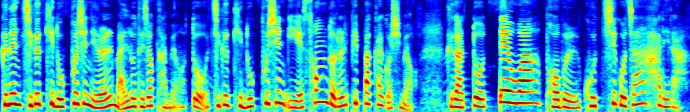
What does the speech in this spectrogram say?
그는 지극히 높으신 이를 말로 대적하며 또 지극히 높으신 이의 성도를 핍박할 것이며 그가 또 때와 법을 고치고자 하리라.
